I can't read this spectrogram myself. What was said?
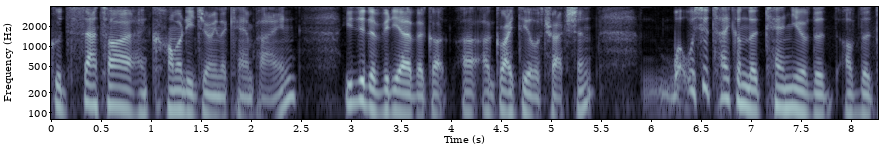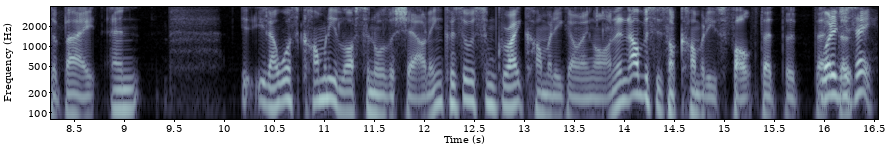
good satire and comedy during the campaign. You did a video that got a, a great deal of traction. What was your take on the tenure of the of the debate? And you know, was comedy lost in all the shouting? Because there was some great comedy going on, and obviously it's not comedy's fault that the that what did the, you see?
